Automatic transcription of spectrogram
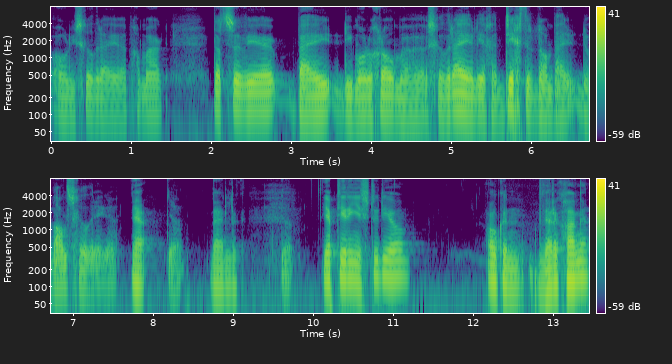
olieschilderijen heb gemaakt, dat ze weer bij die monochrome schilderijen liggen, dichter dan bij de wandschilderingen. Ja, ja. duidelijk. Ja. Je hebt hier in je studio ook een werk hangen.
